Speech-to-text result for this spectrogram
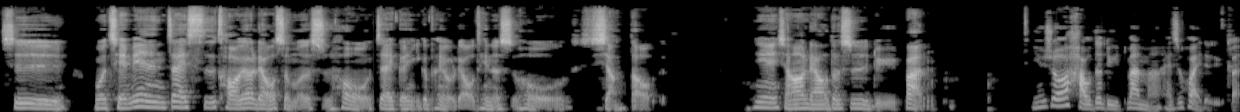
是。我前面在思考要聊什么的时候，在跟一个朋友聊天的时候想到的。今天想要聊的是旅伴。你是说好的旅伴吗？还是坏的旅伴？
